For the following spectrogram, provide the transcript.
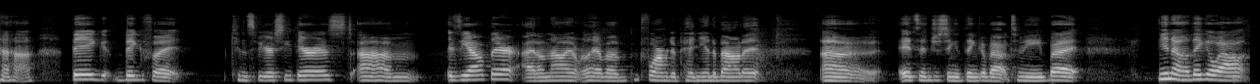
big Bigfoot conspiracy theorist. Um, is he out there? I don't know. I don't really have a formed opinion about it. Uh, it's interesting to think about to me, but you know, they go out.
